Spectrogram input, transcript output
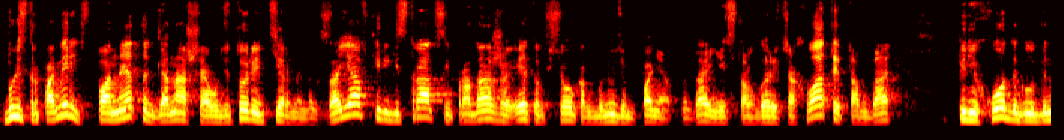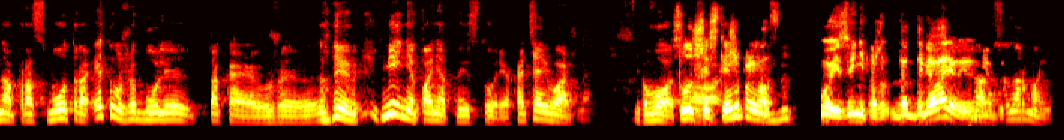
Быстро померить в понятных для нашей аудитории терминах. Заявки, регистрации, продажи, это все как бы людям понятно, да. Если там говорить охваты, там, да, переходы, глубина просмотра, это уже более такая, уже менее понятная история, хотя и важная. Вот. Слушай, а, скажи, пожалуйста. Угу. Ой, извини, пожалуйста, договаривай. Да, все нормально.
